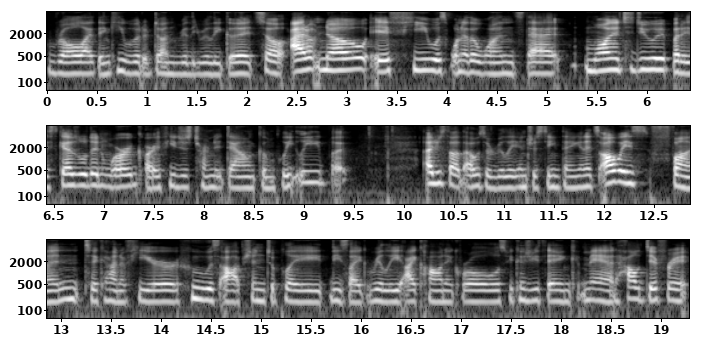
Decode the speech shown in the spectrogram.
role. I think he would have done really, really good. So I don't know if he was one of the ones that wanted to do it, but his schedule didn't work, or if he just turned it down completely. But I just thought that was a really interesting thing. And it's always fun to kind of hear who was optioned to play these like really iconic roles because you think, man, how different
